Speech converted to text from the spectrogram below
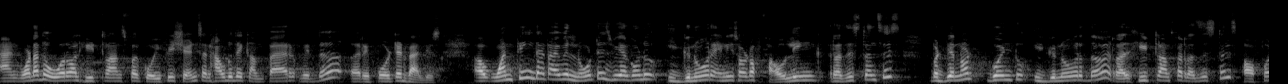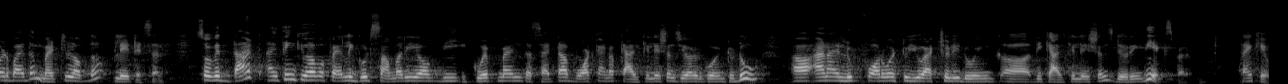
And what are the overall heat transfer coefficients and how do they compare with the uh, reported values? Uh, one thing that I will note is we are going to ignore any sort of fouling resistances, but we are not going to ignore the heat transfer resistance offered by the metal of the plate itself. So with that, I think you have a fairly good summary of the equipment, the setup, what kind of calculations you are going to do, uh, and I look forward to you actually doing uh, the calculations during the experiment. Thank you.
